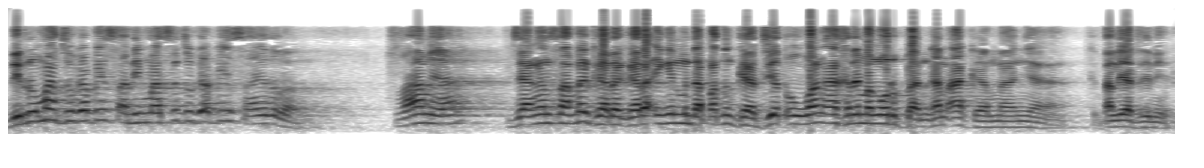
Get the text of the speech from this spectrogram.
Di rumah juga bisa, di masjid juga bisa itu loh. Paham ya? Jangan sampai gara-gara ingin mendapatkan gaji atau uang akhirnya mengorbankan agamanya. Kita lihat sini.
